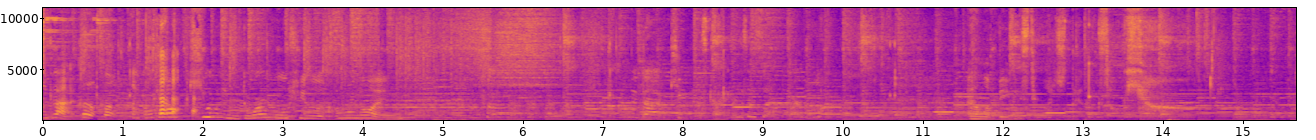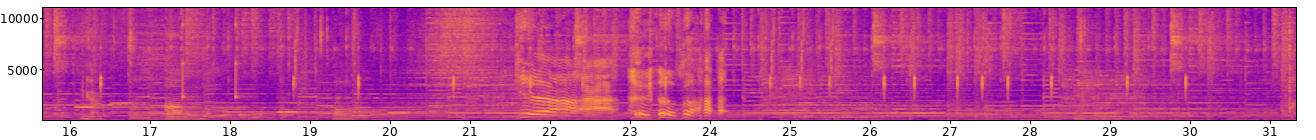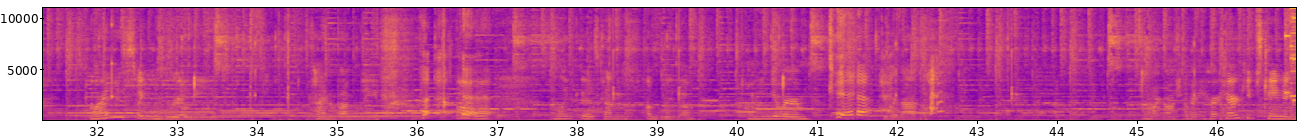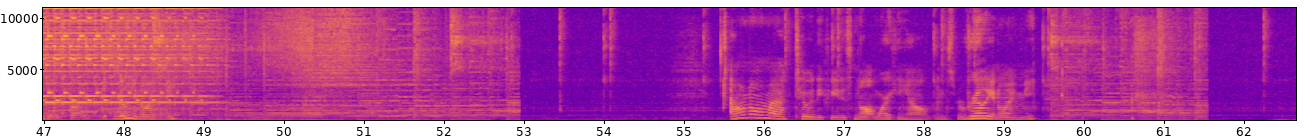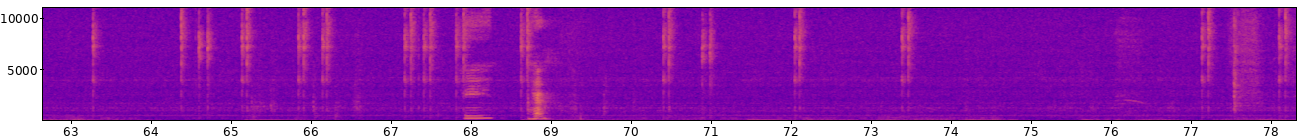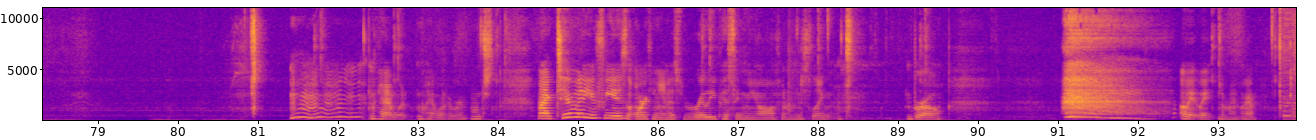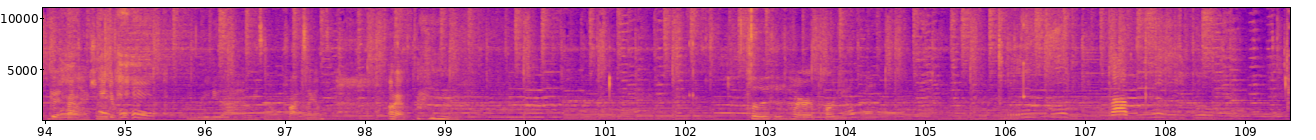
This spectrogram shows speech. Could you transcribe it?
Like that. Like, look how cute and adorable she looks. Oh my god. Oh my god, guys. This is so adorable. I love babies too ugly. um, like it's kind of ugly though. I'm gonna give her give her that. Oh my gosh. Okay, her hair keeps changing to this color. It's really annoying me. I don't know why my activity feed is not working out and it's really annoying me. See? Okay. Mm, Okay, what? Okay, whatever. I'm just my activity feed isn't working and it's really pissing me off, and I'm just like, bro. oh wait, wait, never mind. Okay, good. Finally, I just need to redo that every single five seconds. Okay. so this is her party outfit.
